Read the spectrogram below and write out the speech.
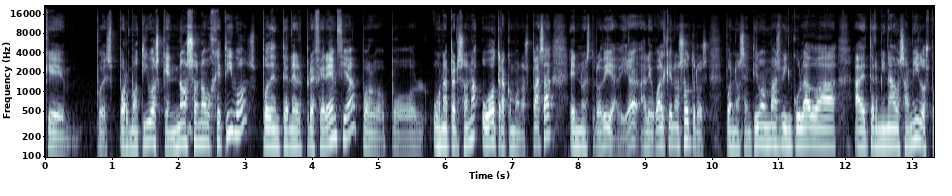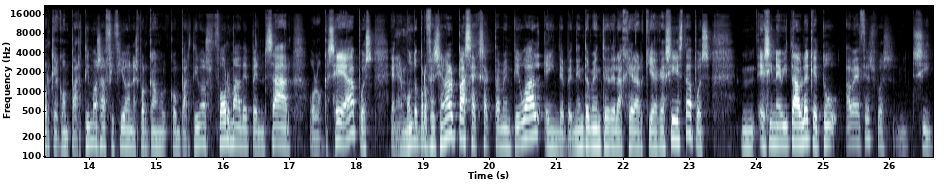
que pues por motivos que no son objetivos, pueden tener preferencia por, una persona u otra, como nos pasa en nuestro día a día. Al igual que nosotros, pues nos sentimos más vinculados a, a determinados amigos porque compartimos aficiones, porque compartimos forma de pensar o lo que sea, pues en el mundo profesional pasa exactamente igual e independientemente de la jerarquía que exista, pues mm, es inevitable que tú a veces, pues si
